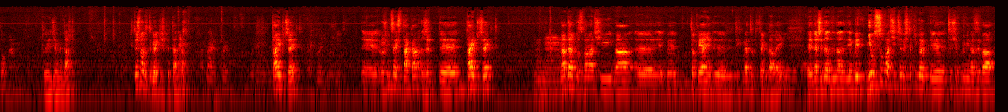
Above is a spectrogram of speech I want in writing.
Dobra, to jedziemy dalej. Czy ktoś ma do tego jakieś pytania? A type check? Type checked Jak różnica? E, Różnica jest taka, że e, type checked mm, nadal pozwala ci na e, jakby doklejanie tych metod i tak dalej. Znaczy na, na, jakby nie usuwa ci czegoś takiego, co się w Groovie nazywa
